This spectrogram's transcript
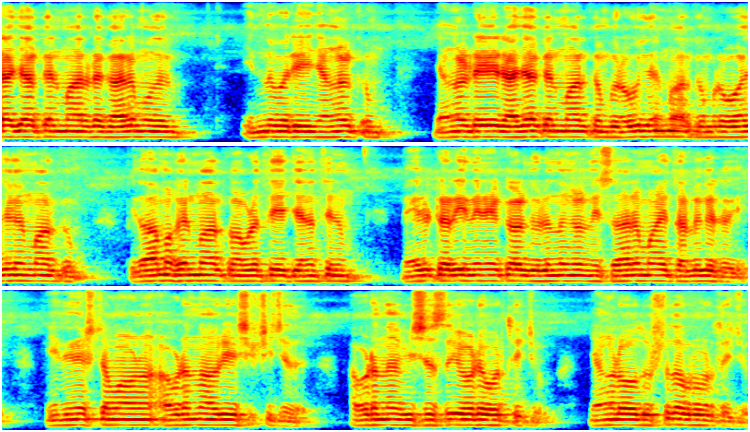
രാജാക്കന്മാരുടെ കാലം മുതൽ ഇന്നുവരെ ഞങ്ങൾക്കും ഞങ്ങളുടെ രാജാക്കന്മാർക്കും പുരോഹിതന്മാർക്കും പ്രവാചകന്മാർക്കും പിതാമഹന്മാർക്കും അവിടുത്തെ ജനത്തിനും നേരിട്ടറിയുന്നതിനേക്കാൾ ദുരന്തങ്ങൾ നിസ്സാരമായി തള്ളുകരുതി നീതിനിഷ്ഠമാണ് അവിടുന്ന് അവരെ ശിക്ഷിച്ചത്. അവിടുന്ന് വിശ്വസ്തയോടെ വർത്തിച്ചു ഞങ്ങളോ ദുഷ്ടത പ്രവർത്തിച്ചു.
